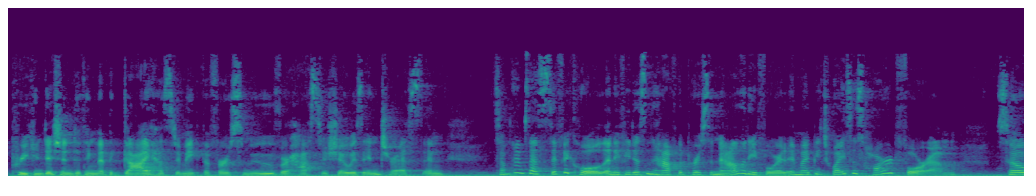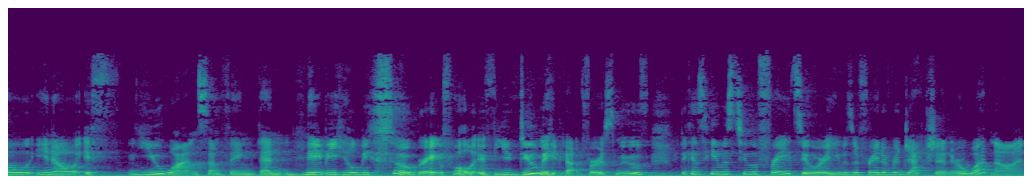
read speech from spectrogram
preconditioned to think that the guy has to make the first move or has to show his interest. And sometimes that's difficult. And if he doesn't have the personality for it, it might be twice as hard for him. So, you know, if you want something, then maybe he'll be so grateful if you do make that first move because he was too afraid to, or he was afraid of rejection or whatnot.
